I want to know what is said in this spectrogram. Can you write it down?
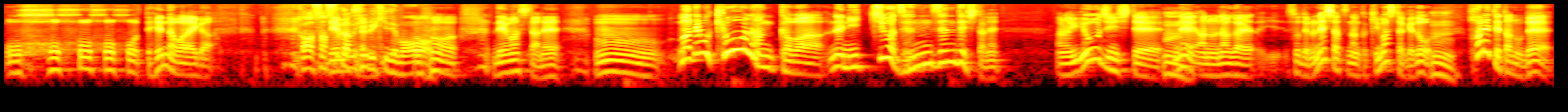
うん、おほほほほって変な笑いがあさすがの響きでも。出ましたね。うん。まあでも今日なんかはね日中は全然でしたねあの用心してね、うん、あの長い袖のねシャツなんか着ましたけど、うん、晴れてたので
